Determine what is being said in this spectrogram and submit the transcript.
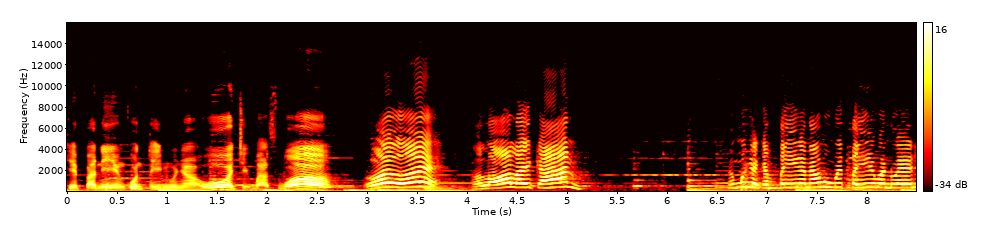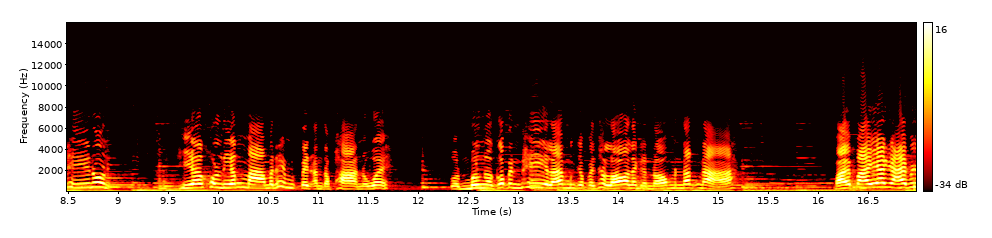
เจ็บปานนี้ยังกวนตีนกูเนี่ยโอ้เจ็บบาสวะเอ้ยเอ้ยทะเลาะอะไรกัน ถ้ามึงอยากจะตีกันนะ มึงไปตีมันเวทีนู่น เฮียเขาเลี้ยงมาไม่ได้ให้มันเป็นอันตรพานนะเว้ย ส่วนมึงอะก็เป็นพี่แล้ว มึงจะไปทะเลาะอะไรกับน้องมันนักหนา ไปไปแยกย้ายไป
